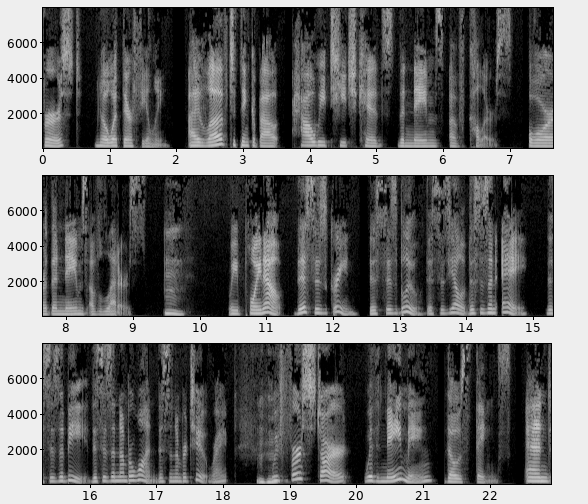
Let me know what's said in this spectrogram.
first know what they're feeling. I love to think about how we teach kids the names of colors or the names of letters. Mm. We point out this is green, this is blue, this is yellow, this is an A, this is a B, this is a number one, this is a number two, right? Mm-hmm. We first start with naming those things. And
